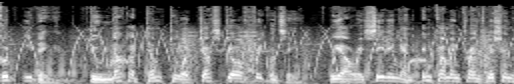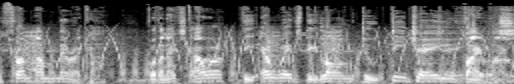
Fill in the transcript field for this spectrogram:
Good evening. Do not attempt to adjust your frequency. We are receiving an incoming transmission from America. For the next hour, the airwaves belong to DJ Virus.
